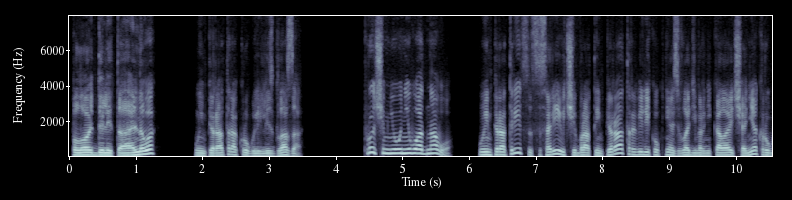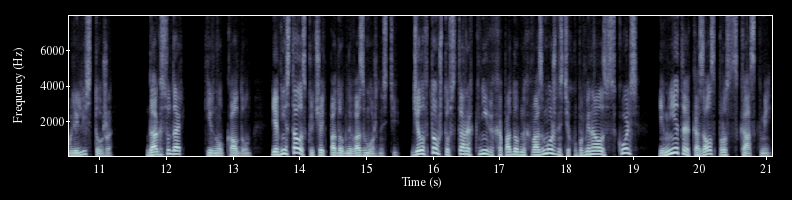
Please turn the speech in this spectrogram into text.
«Вплоть до летального?» У императора округлились глаза. Впрочем, не у него одного. У императрицы, цесаревича и брата императора, великого князя Владимира Николаевича, они округлились тоже. «Да, государь», — кивнул колдун, — «я бы не стал исключать подобные возможности. Дело в том, что в старых книгах о подобных возможностях упоминалось вскользь, и мне это казалось просто сказками.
